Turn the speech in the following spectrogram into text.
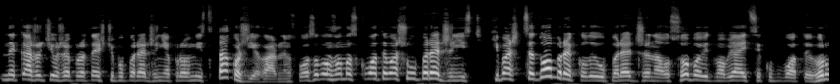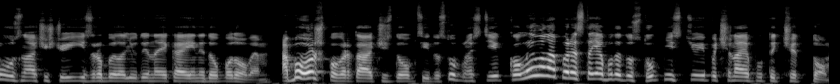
Не кажучи вже про те, що попередження про вміст також є гарним способом замаскувати вашу упередженість. Хіба ж це добре, коли упереджена особа відмовляється купувати гру, знаючи, що її зробила людина, яка їй не. Або ж, повертаючись до опції доступності, коли вона перестає бути доступністю і починає бути читом.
